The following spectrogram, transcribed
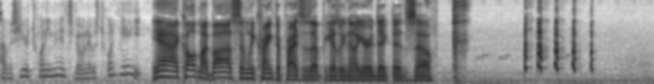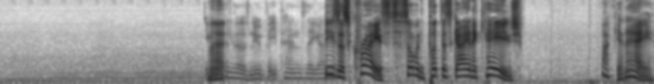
I was here 20 minutes ago and it was 28. Yeah, I called my boss and we cranked the prices up because we know you're addicted, so. You got Right. any of those new vape pens they got? Jesus Christ! Someone put this guy in a cage. Fucking A.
